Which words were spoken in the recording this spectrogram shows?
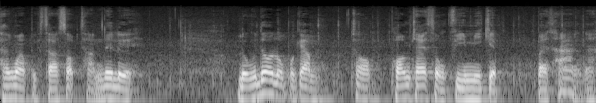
ทักมาปรึกษาสอบถามได้เลยลงวิดีโอลงโปรแกรมชอบพร้อมใช้ส่งฟรีมีเก็บปลายทางนะ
